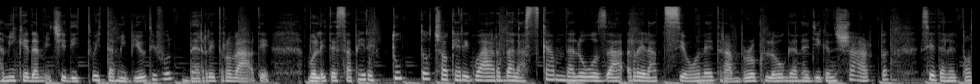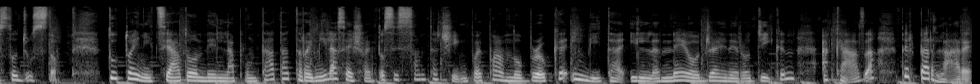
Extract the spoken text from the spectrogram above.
Amiche ed amici di Twitter Beautiful, ben ritrovati. Volete sapere tutto ciò che riguarda la scandalosa relazione tra Brooke Logan e Deacon Sharp? Siete nel posto giusto. Tutto è iniziato nella puntata 3665 quando Brooke invita il neogenero Deacon a casa per parlare.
